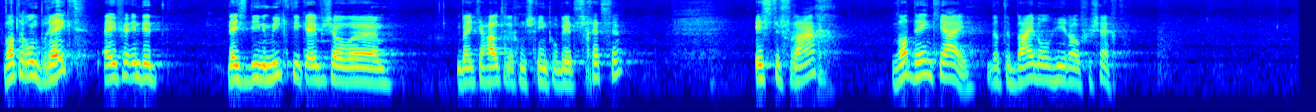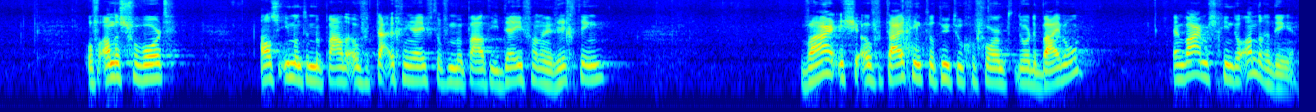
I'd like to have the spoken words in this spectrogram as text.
Wat er ontbreekt, even in dit, deze dynamiek die ik even zo uh, een beetje houterig misschien probeer te schetsen, is de vraag, wat denk jij dat de Bijbel hierover zegt? Of anders verwoord, als iemand een bepaalde overtuiging heeft of een bepaald idee van een richting, waar is je overtuiging tot nu toe gevormd door de Bijbel en waar misschien door andere dingen?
